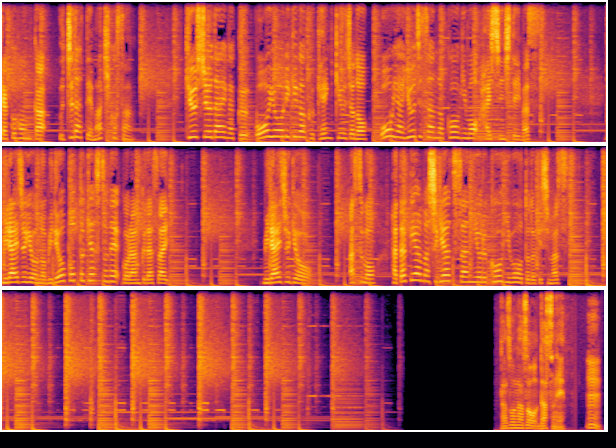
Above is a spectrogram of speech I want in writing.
脚本家内館真紀子さん九州大学応用力学研究所の大谷裕二さんの講義も配信しています。未来授業のビデオポッドキャストでご覧ください。未来授業明日も畠山重敦さんによる講義をお届けしますなぞなぞ出すね。うん、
